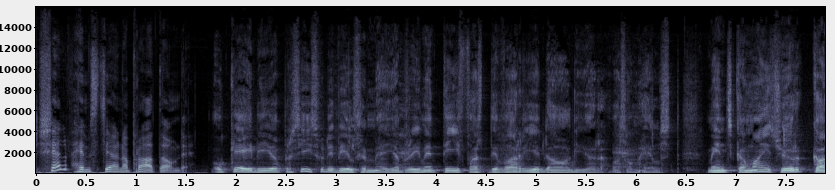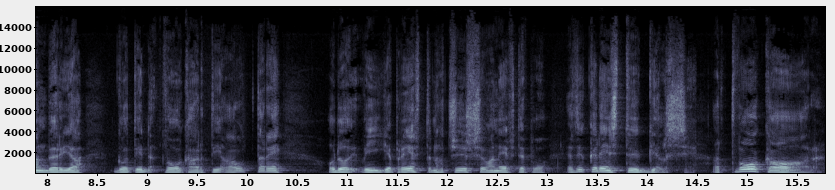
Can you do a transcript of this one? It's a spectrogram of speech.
själv hemskt gärna prata om det. Okej, de gör precis hur de vill för mig. Jag bryr mig inte i fast de varje dag gör vad som helst. Men ska man i kyrkan börja gå till två kart till altaret och då viger prästen och kysser man efter på. Jag tycker det är en styggelse. Att två kar,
